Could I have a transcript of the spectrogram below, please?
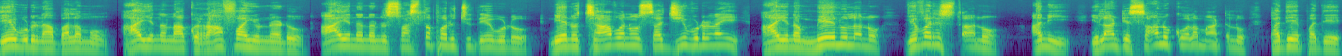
దేవుడు నా బలము. ఆయన నాకు రాఫాయి ఉన్నాడు. ఆయన నన్ను స్వస్థపరుచు దేవుడు. నేను చావను సజీవుడునై ఆయన మేలులను వివరిస్తాను అని ఇలాంటి సానుకూల మాటలు పదే పదే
